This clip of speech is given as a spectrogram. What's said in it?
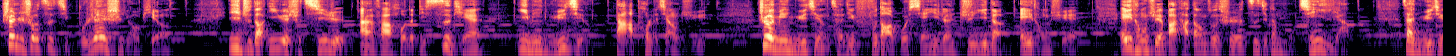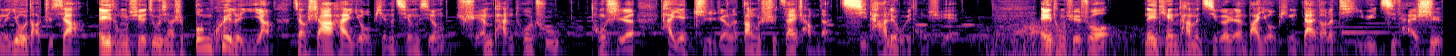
甚至说自己不认识有平。一直到一月十七日，案发后的第四天，一名女警打破了僵局。这名女警曾经辅导过嫌疑人之一的 A 同学，A 同学把她当作是自己的母亲一样。在女警的诱导之下，A 同学就像是崩溃了一样，将杀害友平的情形全盘托出，同时他也指认了当时在场的其他六位同学。A 同学说。那天，他们几个人把友平带到了体育器材室，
